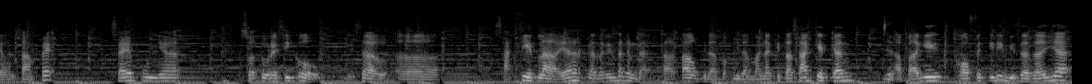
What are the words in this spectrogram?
jangan sampai saya punya suatu resiko, misal eh, sakit lah ya, karena kita kan nggak tahu, tahu bila bila mana kita sakit kan. Ya. Apalagi COVID ini bisa saja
